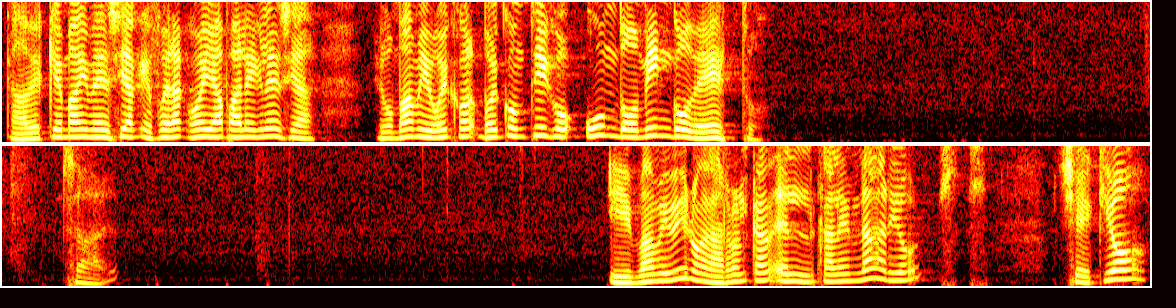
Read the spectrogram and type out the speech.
cada vez que mami me decía que fuera con ella para la iglesia, Digo, mami, voy, voy contigo un domingo de esto. Y mami vino, agarró el, calendario, chequeó,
